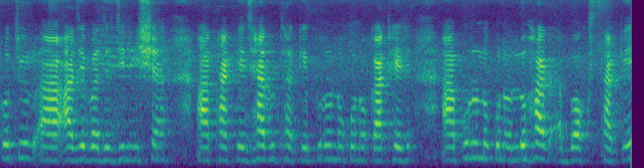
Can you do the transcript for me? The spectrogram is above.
প্রচুর আজে বাজে জিনিস থাকে, ঝাড়ু থাকে, পুরনো কোনো কাঠের পুরনো কোনো লোহার বক্স থাকে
